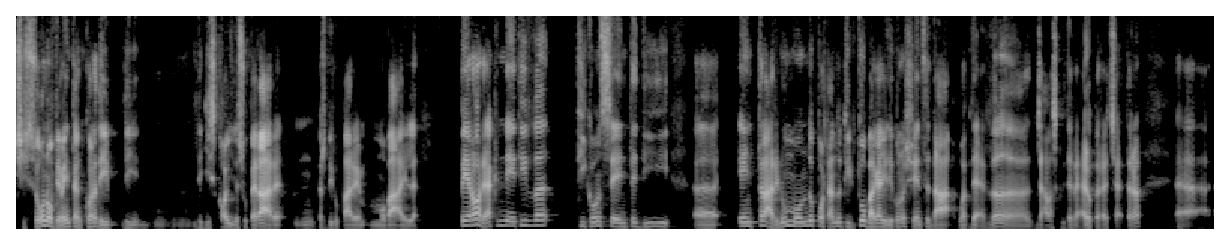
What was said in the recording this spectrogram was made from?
Ci sono ovviamente ancora dei, dei, degli scogli da superare mh, per sviluppare mobile, però React Native ti consente di eh, entrare in un mondo portandoti il tuo bagaglio di conoscenze da web dev, eh, JavaScript developer, eccetera, eh,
